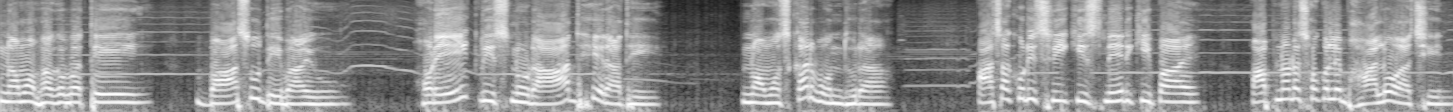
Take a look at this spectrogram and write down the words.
নম ভগবতে বাসুদেবায়। হরে কৃষ্ণ, রাধে রাধে। নমস্কার বন্ধুরা, আশা করি শ্রীকৃষ্ণের কৃপায় আপনারা সকলে ভালো আছেন।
